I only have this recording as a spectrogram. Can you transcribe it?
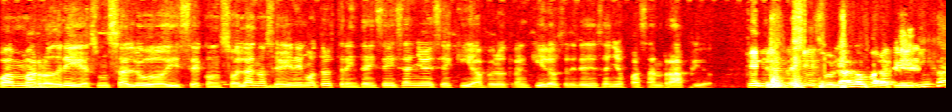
Juanma Rodríguez, un saludo, dice, con Solano se vienen otros 36 años de sequía, pero tranquilos, 36 años pasan rápido. ¿Qué, ¿qué Solano para que dirija?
